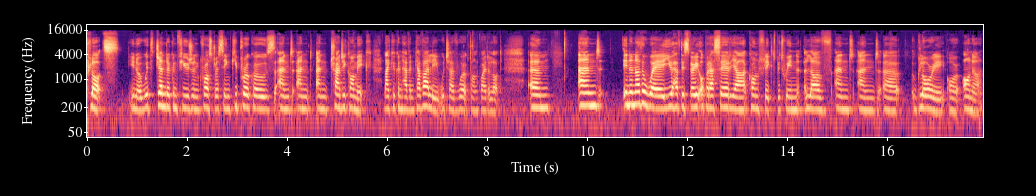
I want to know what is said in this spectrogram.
plots, you know, with gender confusion, cross-dressing, quiproquos, and, and, and tragicomic, like you can have in Cavalli, which I've worked on quite a lot. Um, and in another way, you have this very opera seria conflict between love and, and uh, glory or honor,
